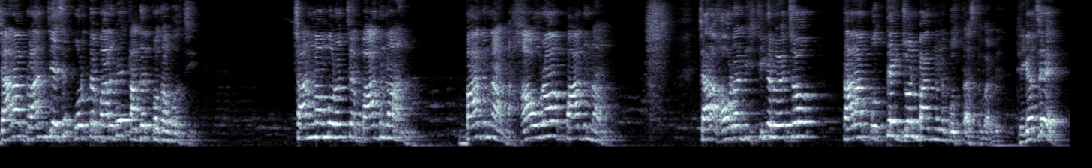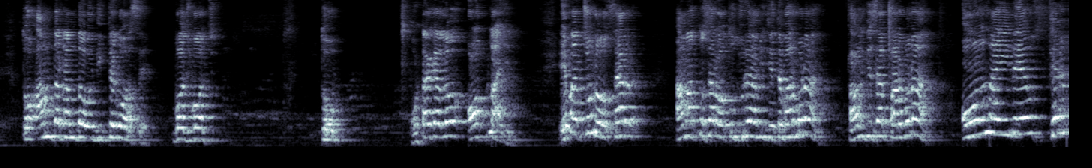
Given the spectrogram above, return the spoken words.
যারা ব্রাঞ্চে এসে পড়তে পারবে, তাদের কথা বলছি। চার নম্বর হচ্ছে বাগনান। বাগনান, হাওড়া, বাগনান। যারা হাওড়া ডিস্ট্রিক্টে রয়েছে, তারা প্রত্যেকজন বাগনানে বসতে আসতে পারবে। ঠিক আছে? তো আমদা টামদা ওই দিক থেকেও আসে বজ বজ। তো ওটা গেল অফলাইন এবার চলো, স্যার, আমার তো স্যার অত দূরে আমি যেতে পারব না। তাহলে কি স্যার পারব না? অনলাইনেও সেম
